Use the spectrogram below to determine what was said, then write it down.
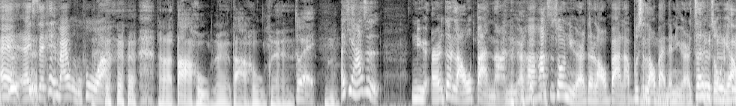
哎哎，谁可以买五户啊？啊，大户那个大户，对，嗯，而且他是。女儿的老板呐，女儿哈，他是说女儿的老板啦，不是老板的女儿，这很重要，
